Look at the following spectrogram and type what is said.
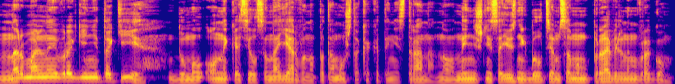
«Нормальные враги не такие», — думал он и косился на Ярвана, потому что, как это ни странно, но нынешний союзник был тем самым правильным врагом,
